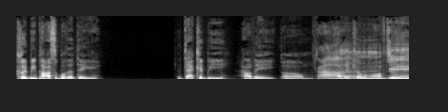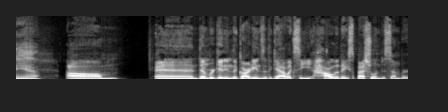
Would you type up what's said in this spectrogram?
could be possible that they that that could be how they um how they kill them off too. Yeah, yeah. Um, and then we're getting the Guardians of the Galaxy holiday special in December,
